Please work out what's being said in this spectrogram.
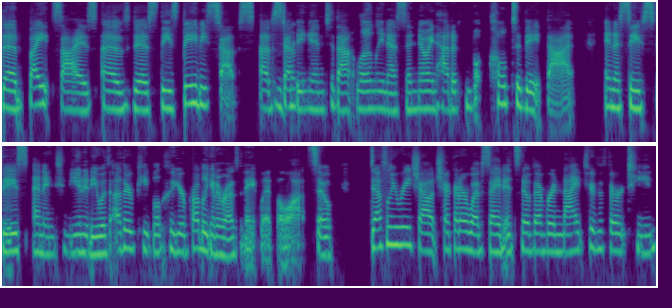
the bite size of this, these baby steps of mm-hmm. stepping into that loneliness and knowing how to cultivate that in a safe space and in community with other people who you're probably going to resonate with a lot. So definitely reach out, check out our website. It's November 9th through the 13th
